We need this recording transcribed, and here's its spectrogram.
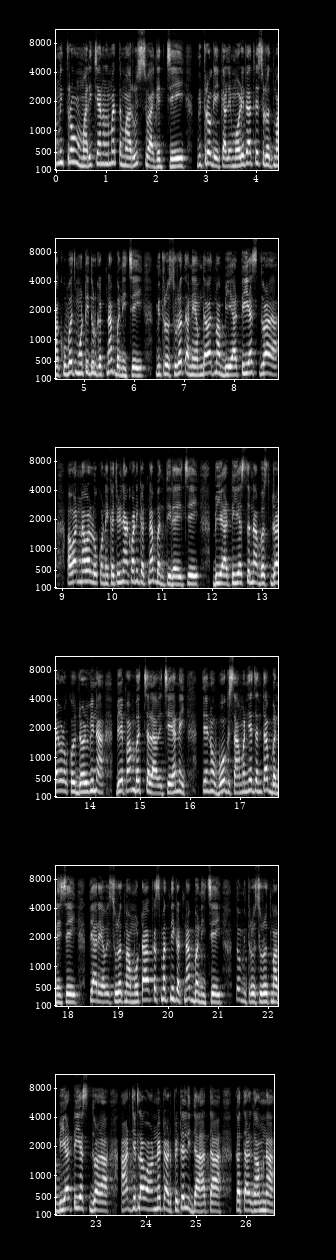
મિત્રો, અમારી ચેનલમાં તમારું સ્વાગત છે. મિત્રો, ગઈકાલે મોડી રાત્રે સુરતમાં ખૂબ જ મોટી દુર્ઘટના બની છે. મિત્રો, સુરત અને અમદાવાદમાં બીઆરટીએસ દ્વારા અવારનવાર લોકોને કચડી નાખવાની ઘટના બનતી રહે છે. બીઆરટીએસના બસ ડ્રાઈવરો કોઈ ડર વિના બેફામ બસ ચલાવે છે અને તેનો ભોગ સામાન્ય જનતા બને છે. ત્યારે હવે સુરતમાં મોટા અકસ્માતની ઘટના બની છે. તો મિત્રો, સુરતમાં બીઆરટીએસ દ્વારા આઠ જેટલા વાહનોને તડફેટે લીધા હતા. કતાર ગામના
